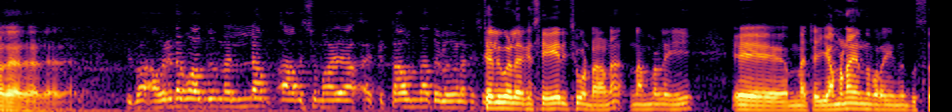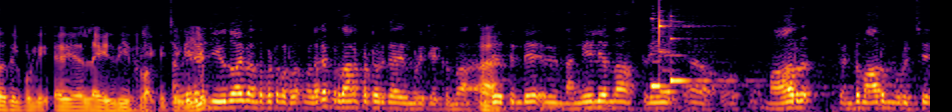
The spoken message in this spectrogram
അതെ അതെ അതെ അതെ. ഇപ്പൊ അവരുടെ ഭാഗത്തു നിന്നെല്ലാം ആവശ്യമായ കിട്ടാവുന്ന തെളിവുകളൊക്കെ തെളിവുകളൊക്കെ ശേഖരിച്ചുകൊണ്ടാണ് നമ്മൾ ഈ മറ്റേ യമണ എന്ന് പറയുന്ന പുസ്തകത്തിൽ പുള്ളി എല്ലാം എഴുതിയിട്ടുള്ളത് ചെയ്യും അങ്ങയുടെ ജീവിതവുമായി ബന്ധപ്പെട്ട് വളരെ പ്രധാനപ്പെട്ട ഒരു കാര്യം കൂടി കേൾക്കുന്നു. അദ്ദേഹത്തിന്റെ നങ്ങേലി എന്ന സ്ത്രീ മാറ് രണ്ടു മാറും മുറിച്ച്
